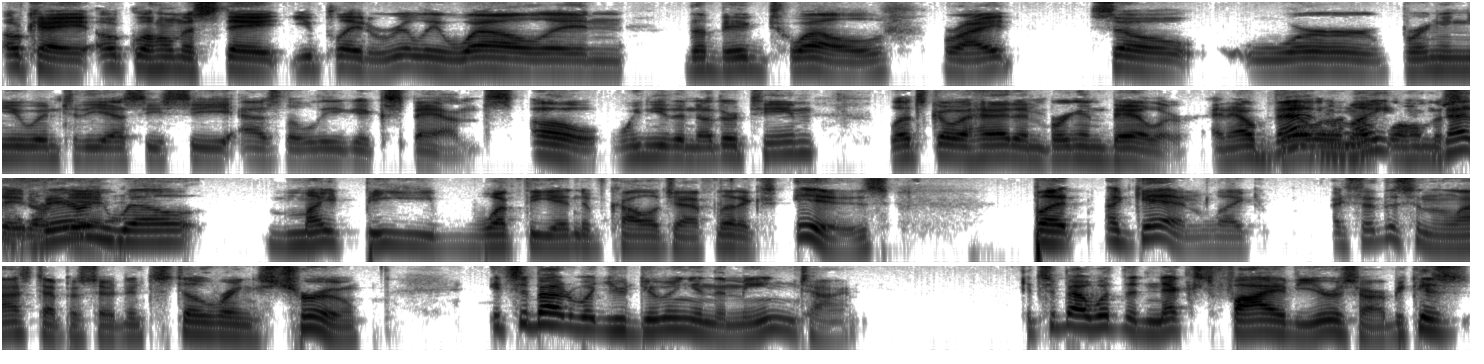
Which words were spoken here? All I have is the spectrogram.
okay. Oklahoma State, you played really well in the Big Twelve, right? So we're bringing you into the SEC as the league expands. Oh, we need another team. Let's go ahead and bring in Baylor. And now that Baylor and might Oklahoma that State very well might be what the end of college athletics is. But again, like I said this in the last episode, and it still rings true. It's about what you're doing in the meantime. It's about what the next five years are, because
